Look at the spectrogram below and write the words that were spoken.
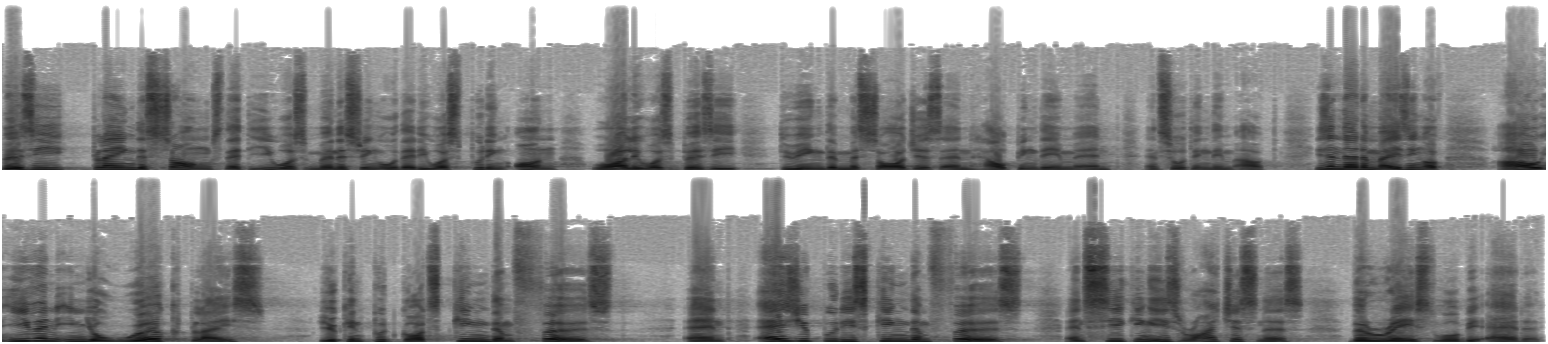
busy playing the songs that he was ministering or that he was putting on while he was busy doing the massages and helping them and, and sorting them out. Isn't that amazing of how even in your workplace you can put God's kingdom first and as you put his kingdom first and seeking his righteousness, the rest will be added.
